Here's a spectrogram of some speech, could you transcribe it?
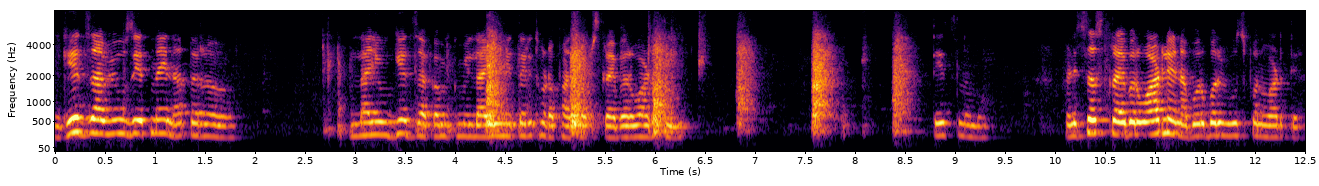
घेत जा व्ह्यूज येत नाही ना तर लाईव्ह घेत जा. कमी कमी लाईव्हने तरी थोडाफार सबस्क्रायबर वाढतील. तेच ना मग. आणि सबस्क्रायबर वाढले ना बरोबर व्ह्यूज पण वाढते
